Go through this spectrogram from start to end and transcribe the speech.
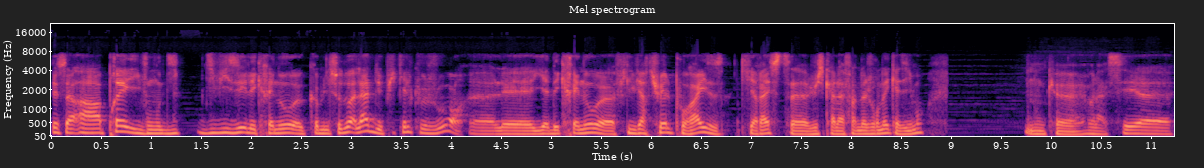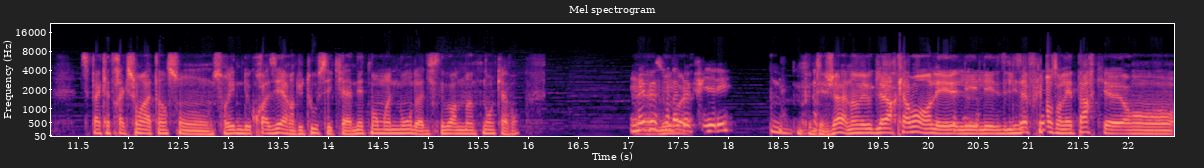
C'est ça. Ah, Après, ils vont di- diviser les créneaux euh, comme il se doit. Là, depuis quelques jours, euh, il y a des créneaux euh, fil virtuel pour Rise qui restent euh, jusqu'à la fin de la journée quasiment. Donc euh, voilà, c'est euh, c'est pas qu'Attraction a atteint son, son rythme de croisière hein, du tout, c'est qu'il y a nettement moins de monde à Disney World maintenant qu'avant. Mais Euh, parce qu'on n'a voilà. pas pu y aller. Déjà, non mais alors clairement, hein, les, les, les, les affluences dans les parcs euh, en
